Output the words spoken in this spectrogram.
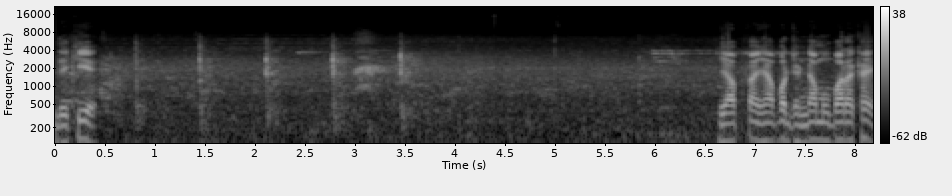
देखिए। ये आपका यहाँ पर झंडा मुबारक है।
